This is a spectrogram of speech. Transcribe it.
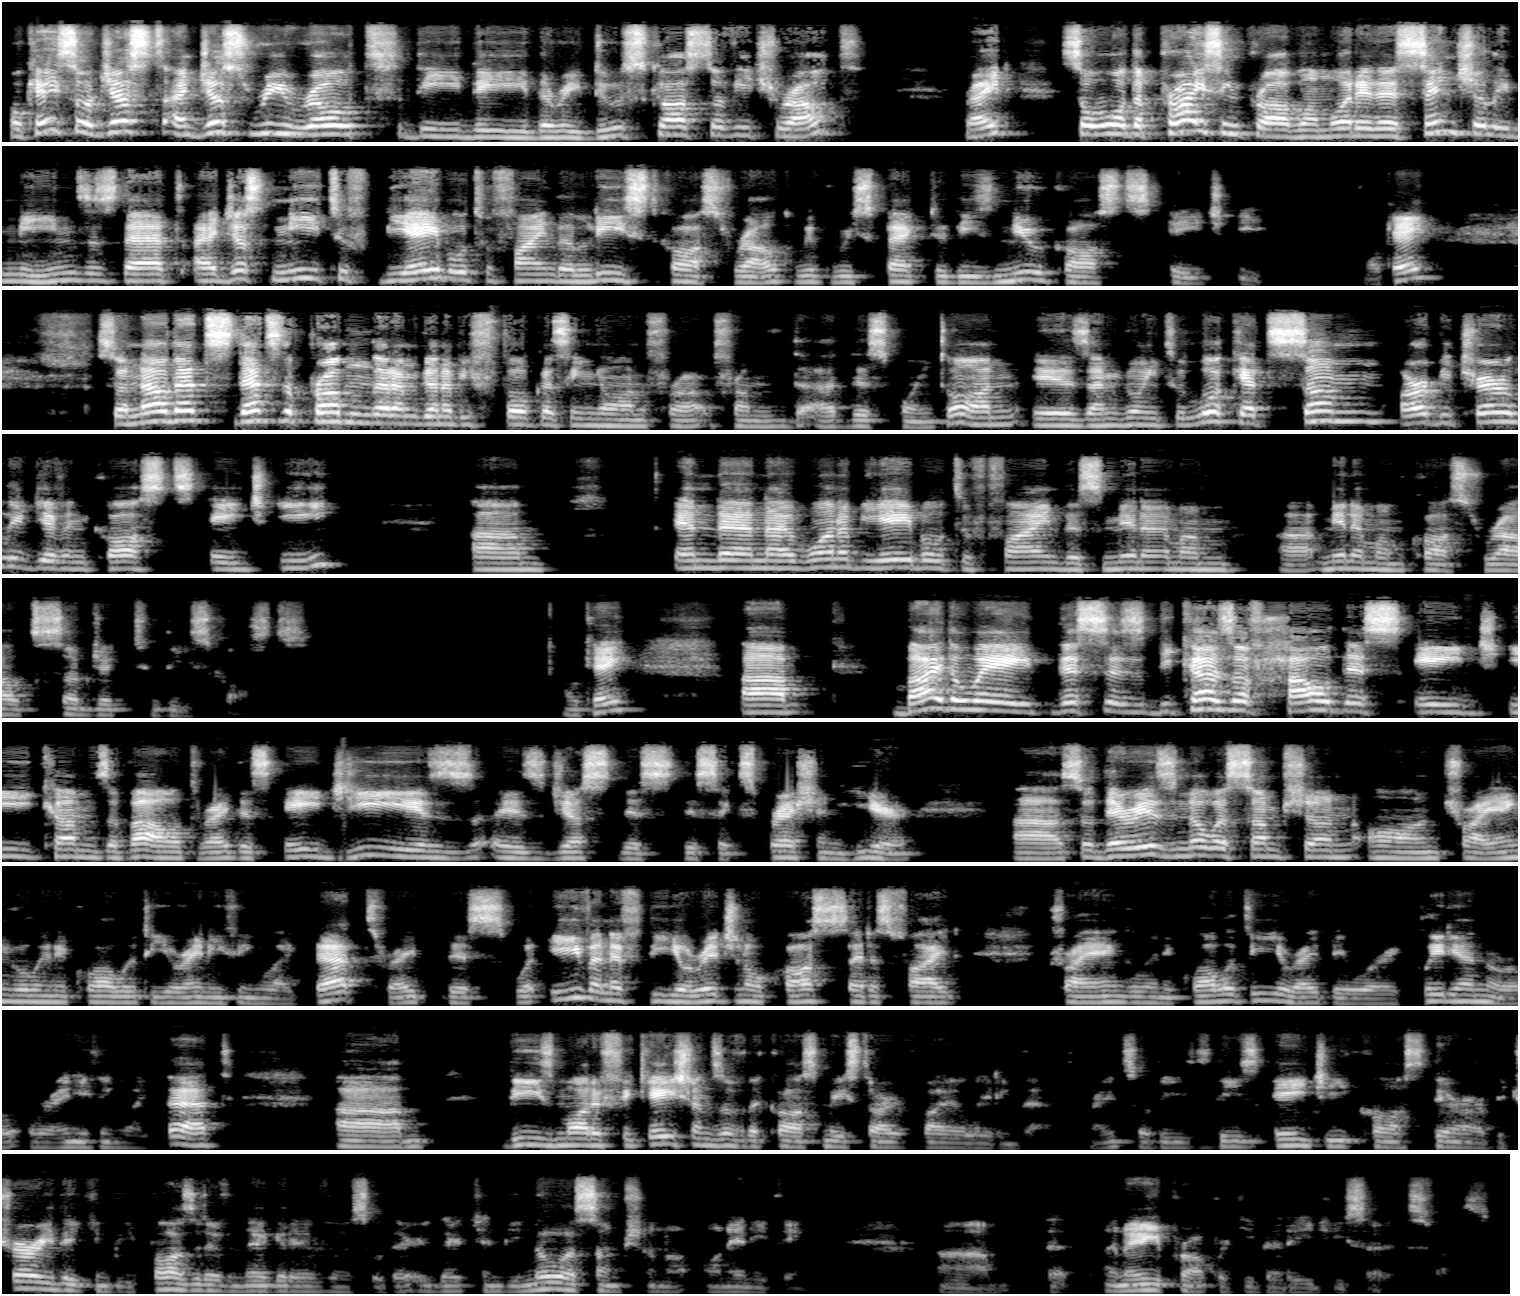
Okay, so just I just rewrote the, the, the reduced cost of each route, right? So what the pricing problem, what it essentially means is that I just need to be able to find the least cost route with respect to these new costs HE, okay? So now that's that's the problem that I'm going to be focusing on from from the, at this point on is I'm going to look at some arbitrarily given costs HE, um, and then I want to be able to find this minimum uh, minimum cost route subject to these costs. Okay. Um, by the way, this is because of how this AGE comes about, right? This AG is is just this this expression here. Uh, so there is no assumption on triangle inequality or anything like that, right? This, even if the original cost satisfied triangle inequality, right? They were Euclidean or, or anything like that. Um, these modifications of the cost may start violating that, right? So these these AG costs, they're arbitrary. They can be positive, negative, so there there can be no assumption on anything, um, that, on any property that AG satisfies.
